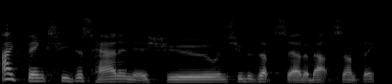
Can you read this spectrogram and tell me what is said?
I think she just had an issue and she was upset about something.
